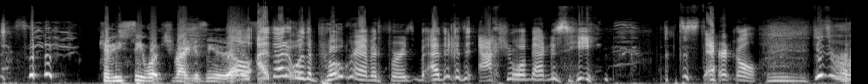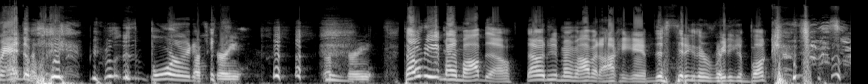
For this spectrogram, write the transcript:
Can you see which magazine it is? no, I thought it was a program at first, but I think it's an actual magazine. That's hysterical. Just randomly, people are just bored. That's great. That's great. That would be my mom, though. That would be my mom at a hockey game, just sitting there reading a book.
